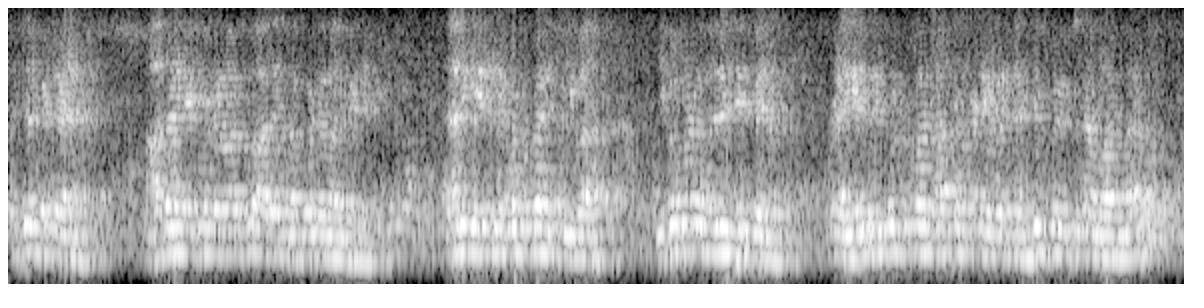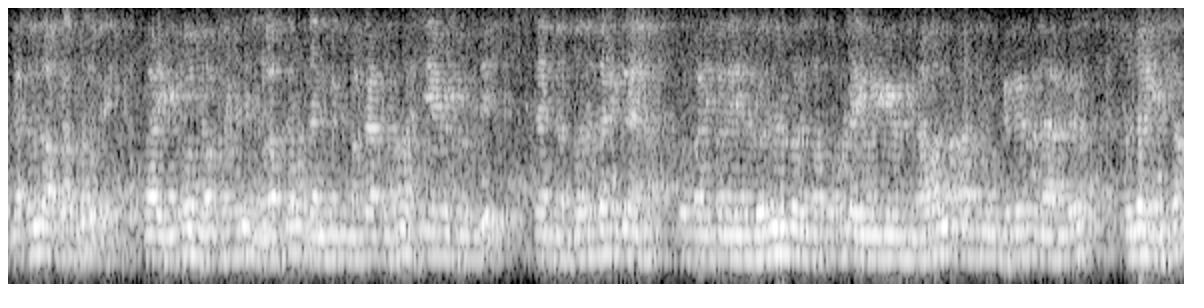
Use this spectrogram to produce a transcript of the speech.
హజీర్ పెట్టాడు. ఆదాయం ఎక్కువ వరకు ఆదాయం తక్కువ వాళ్ళకి పెట్టండి. దానికి ఎనిమిది కోట్ల రూపాయలు ఇవ్వాలి. ఇవ్వకుండా వదిలేసి వెళ్ళిపోయినారు ఇప్పుడు ఆ ఎనిమిది కోట్ల రూపాయలు రాష్ట్రం ఇచ్చిన వారు ఉన్నారు. గతంలో అప్పుడు వారికి ఇవ్వాల్సిన అవసరం ఉంది. వాస్తవం దాని గురించి మాట్లాడుతున్నాం అది ఉంది. దాని త్వరతగిన పది పదిహేను రోజులు కూడా తప్పకుండా ఎవరికి ఎవరికి కావాలో నాకు ముప్పై వేలు యాభై వేలు అందరికి ఇస్తాం.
